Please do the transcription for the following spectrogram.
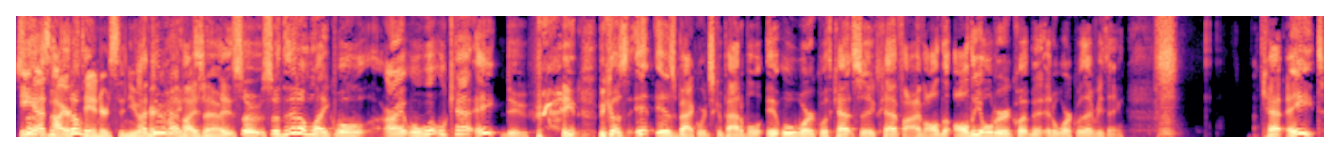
he So- has higher standards than you. I do have high. standards. So. so so then I'm like, well, all right. Well, what will Cat eight do? Right? Because it is backwards compatible. It will work with Cat six, Cat five, all the all the older equipment. It'll work with everything. Cat eight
